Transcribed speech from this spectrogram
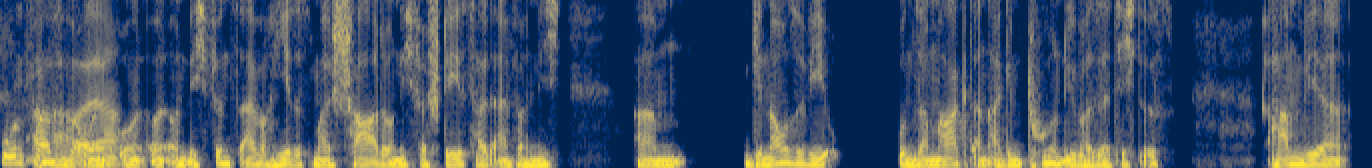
Unfassbar, äh, und, ja. Und, und, und ich finde es einfach jedes Mal schade und ich verstehe es halt einfach nicht. Ähm, genauso wie unser Markt an Agenturen übersättigt ist, haben wir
